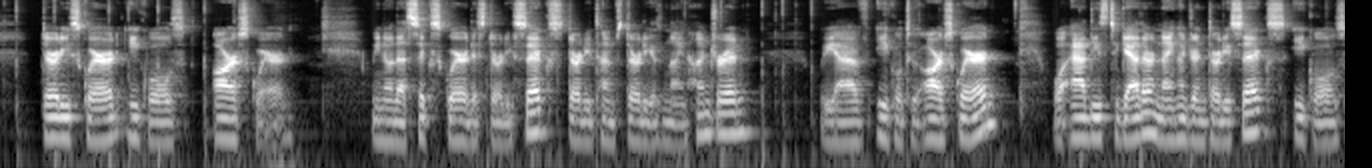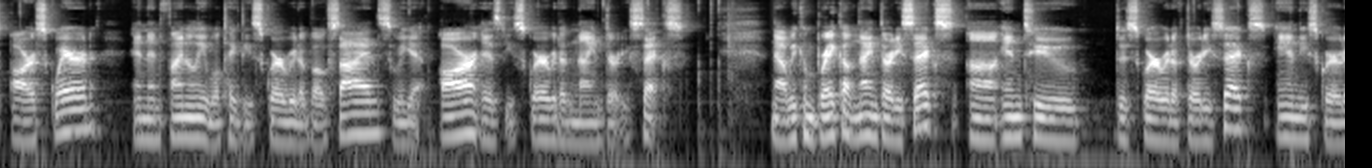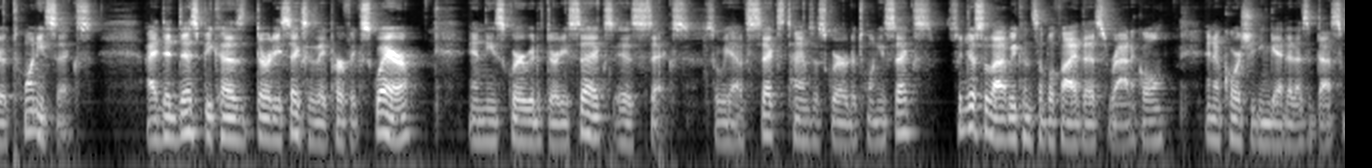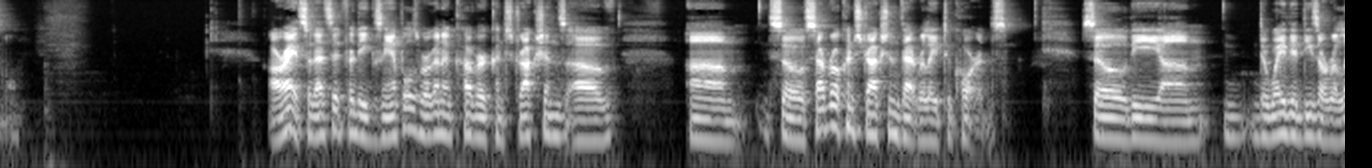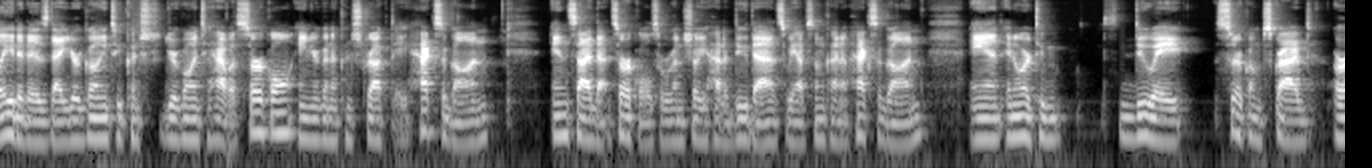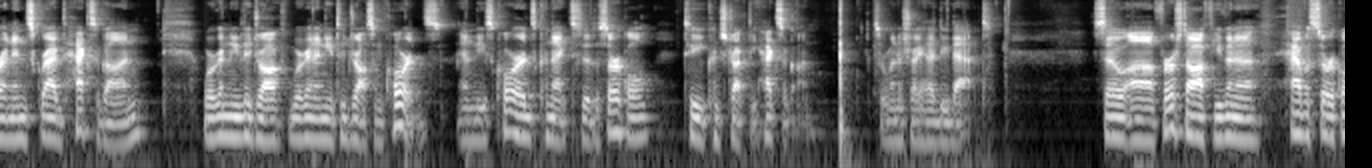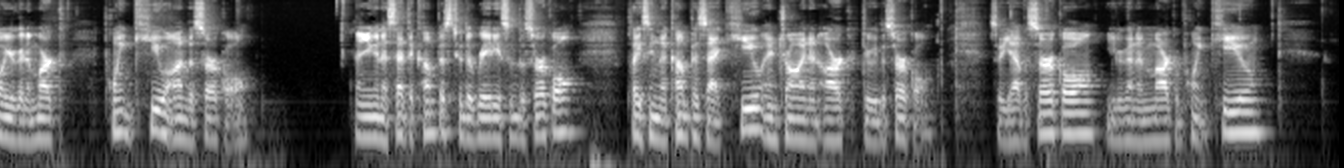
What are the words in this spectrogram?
30 squared equals r squared. We know that 6 squared is 36. 30 times 30 is 900. We have equal to r squared. We'll add these together. 936 equals r squared. And then finally, we'll take the square root of both sides. So we get r is the square root of 936. Now we can break up 936 uh, into the square root of 36 and the square root of 26. I did this because 36 is a perfect square and the square root of 36 is 6. So we have 6 times the square root of 26. So just so that we can simplify this radical, and of course you can get it as a decimal. All right, so that's it for the examples. We're going to cover constructions of, um, so several constructions that relate to chords. So the um, the way that these are related is that you're going to you're going to have a circle and you're going to construct a hexagon inside that circle. So we're going to show you how to do that. So we have some kind of hexagon, and in order to do a circumscribed or an inscribed hexagon, we're going to need to draw we're going to need to draw some chords, and these chords connect to the circle to construct the hexagon. So we're going to show you how to do that. So uh, first off, you're going to have a circle. You're going to mark point Q on the circle. Then you're going to set the compass to the radius of the circle, placing the compass at Q and drawing an arc through the circle. So you have a circle. You're going to mark a point Q.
